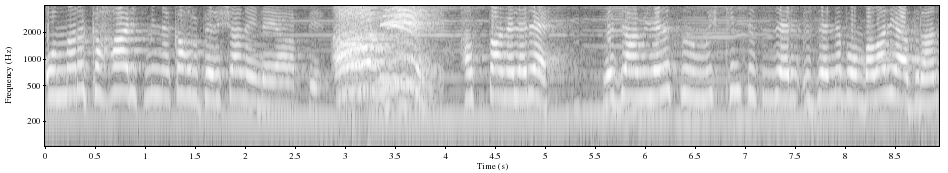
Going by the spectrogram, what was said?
Onları kahar isminle kahru perişan eyle ya Rabbi. Amin! Hastanelere ve camilere sığınmış kimsesizlerin üzerine bombalar yağdıran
